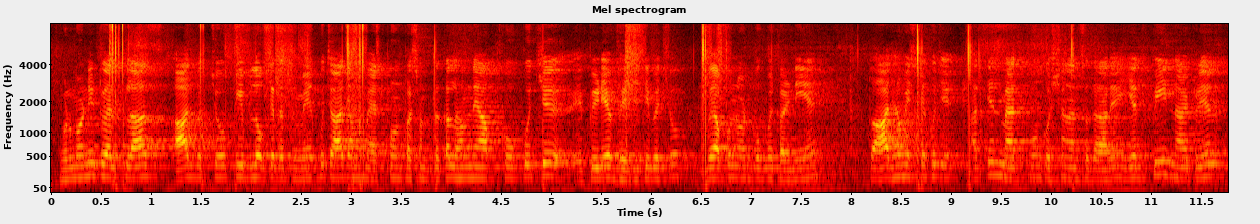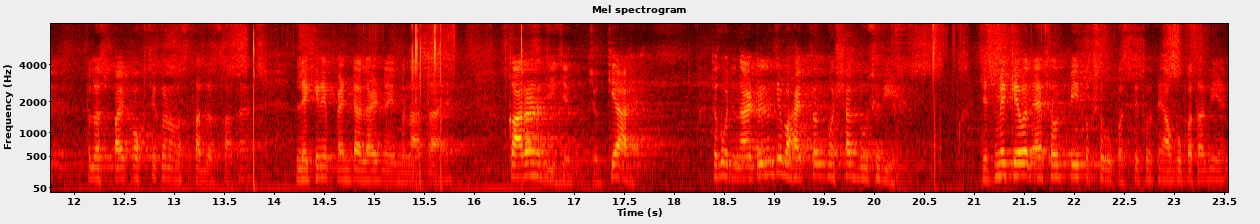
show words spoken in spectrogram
गुड मॉर्निंग ट्वेल्थ क्लास। आज बच्चों पी ब्लॉक के तत्व में कुछ आज हम महत्वपूर्ण प्रश्न उत्तर, कल हमने आपको कुछ पीडीएफ भेजी थी बच्चों वे आपको नोटबुक में करनी है। तो आज हम इससे कुछ अत्यंत महत्वपूर्ण क्वेश्चन आंसर करा रहे हैं। यद्यपि नाइट्रोजन प्लस फाइव ऑक्सीकरण अवस्था दर्शाता है, लेकिन ये पेंटालाइड नहीं बनाता है। कारण दीजिए बच्चों, क्या है? देखो बच्चों नाइट्रोजन की वाहित्व मशा दूसरी है, जिसमें केवल एस और पी कक्षक उपस्थित होते हैं, आपको पता भी है।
